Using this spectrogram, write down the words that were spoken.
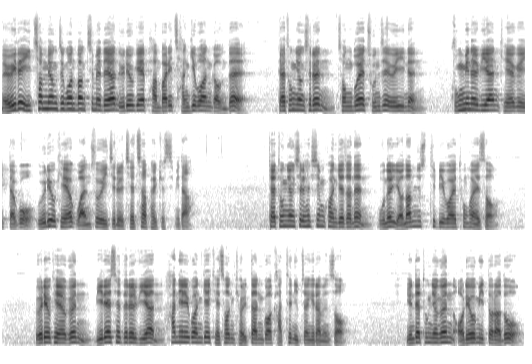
네, 의대 2,000명 증원 방침에 대한 의료계의 반발이 장기화한 가운데 대통령실은 정부의 존재 의의는 국민을 위한 개혁에 있다고 의료개혁 완수 의지를 재차 밝혔습니다. 대통령실 핵심 관계자는 오늘 연합뉴스TV와의 통화에서 의료개혁은 미래 세대를 위한 한일 관계 개선 결단과 같은 입장이라면서 윤 대통령은 어려움이 있더라도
